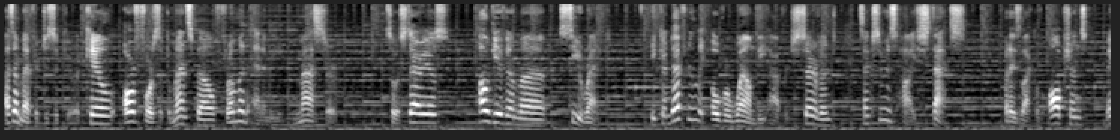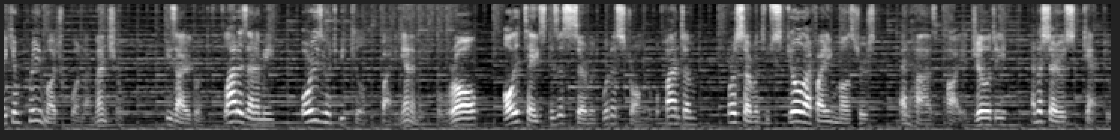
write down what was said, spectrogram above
as a method to secure a kill or force a command spell from an enemy master. So Asterios, I'll give him a C rank. He can definitely overwhelm the average servant thanks to his high stats, but his lack of options make him pretty much one-dimensional. He's either going to flat his enemy or he's going to be killed by the enemy. Overall, all it takes is a servant with a strong noble phantom or a servant who's skilled at fighting monsters and has high agility and Asterios can't do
